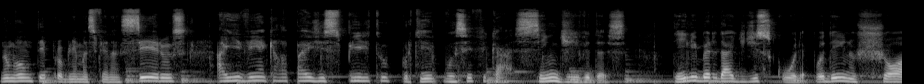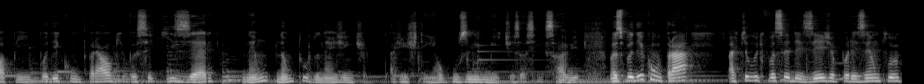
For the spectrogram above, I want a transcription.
não vão ter problemas financeiros. Aí vem aquela paz de espírito, porque você ficar sem dívidas, ter liberdade de escolha, poder ir no shopping, poder comprar o que você quiser, não, não tudo, né, gente? A gente tem alguns limites, assim, sabe? Mas poder comprar aquilo que você deseja, por exemplo,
